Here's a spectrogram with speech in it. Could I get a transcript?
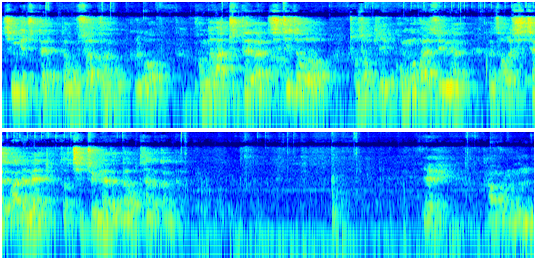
신규 주택, 또 우수와 건- 그리고 건강한 주택을 실질적으로 조속히 공급할 수 있는 그런 서울 시책 마련에 더 집중해야 된다고 생각합니다. 예, 다음으로는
